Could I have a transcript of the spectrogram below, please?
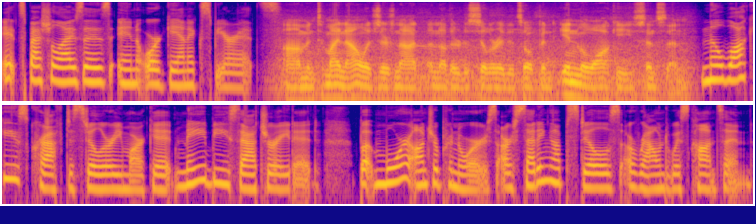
It specializes in organic spirits. Um, and to my knowledge, there's not another distillery that's opened in Milwaukee since then. Milwaukee's craft distillery market may be saturated, but more entrepreneurs are setting up stills around Wisconsin.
